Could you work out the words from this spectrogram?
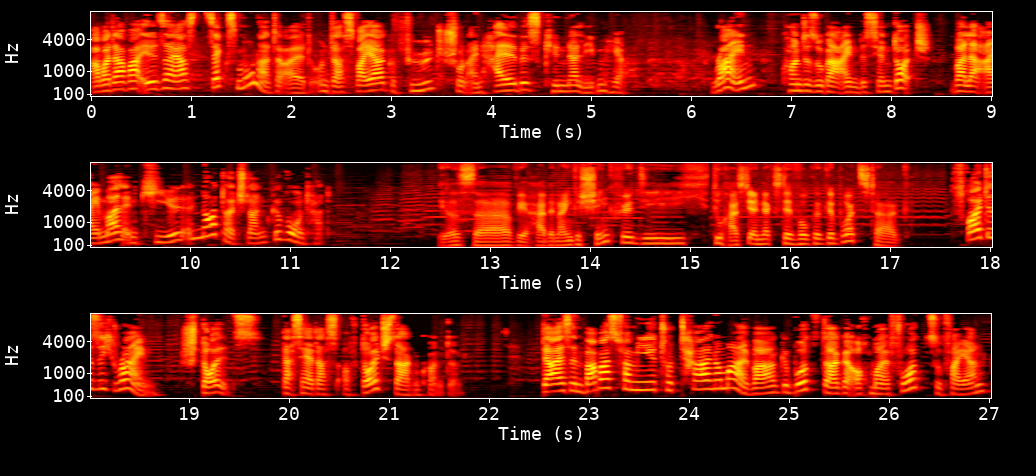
Aber da war Ilsa erst sechs Monate alt und das war ja gefühlt schon ein halbes Kinderleben her. Ryan konnte sogar ein bisschen Deutsch, weil er einmal in Kiel in Norddeutschland gewohnt hat. Ilsa, wir haben ein Geschenk für dich. Du hast ja nächste Woche Geburtstag. Freute sich Ryan, stolz, dass er das auf Deutsch sagen konnte. Da es in Babas Familie total normal war, Geburtstage auch mal fortzufeiern,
